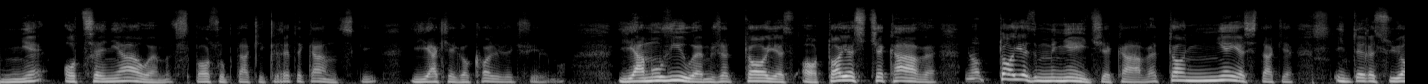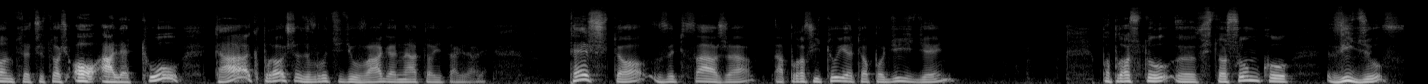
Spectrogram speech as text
nie oceniałem w sposób taki krytykancki jakiegokolwiek filmu. Ja mówiłem, że to jest, o, to jest ciekawe, no to jest mniej ciekawe, to nie jest takie interesujące czy coś, o, ale tu, tak, proszę zwrócić uwagę na to i tak dalej. Też to wytwarza, a profituje to po dziś dzień, po prostu y, w stosunku widzów,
